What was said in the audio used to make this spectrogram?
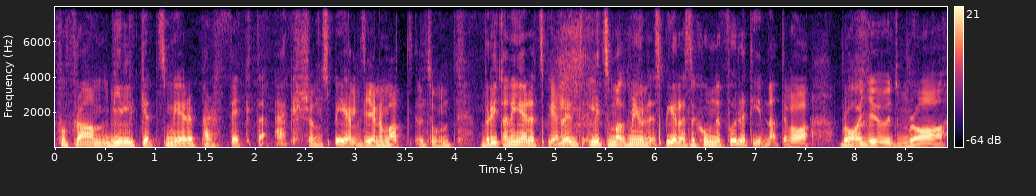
få fram vilket som är det perfekta actionspelet genom att liksom, bryta ner ett spel. Lite, lite som att man gjorde spelrecensioner förr i tiden. Att det var bra ljud, bra,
